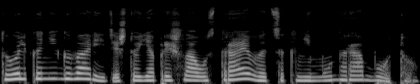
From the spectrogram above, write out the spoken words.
Только не говорите, что я пришла устраиваться к нему на работу.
